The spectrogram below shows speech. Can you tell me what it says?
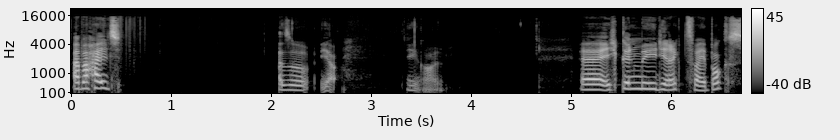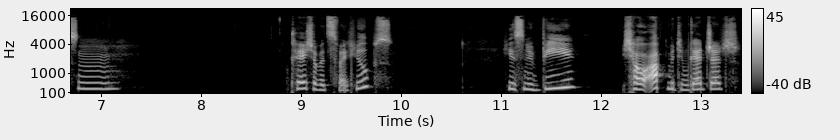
Aber halt. Also, ja. Egal. Äh, ich gönne mir hier direkt zwei Boxen. Okay, ich habe jetzt zwei Cubes. Hier ist eine B. Ich hau ab mit dem Gadget.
